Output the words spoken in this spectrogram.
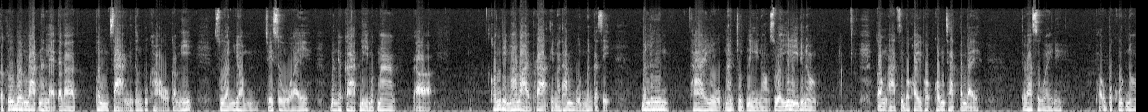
ก็คือบนวัดนั่นแหละ แต่ว่าเพิ่นสร้างอยู่ทั้งภูเขาก็มีสวนย่อมสวยๆบรรยากาศดีมากๆคนที่มาไหว้พระที่มาทำบุญเพิ่นกสิบรรลืนถ่ายรูปในจุดนี้เนาะสวยอีหลีพี่น้องกล้องอาจสิบ่ค่อยพบคมชัดปานใด แต่ว่าสวยนี่พระอุปคุตเนาะ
